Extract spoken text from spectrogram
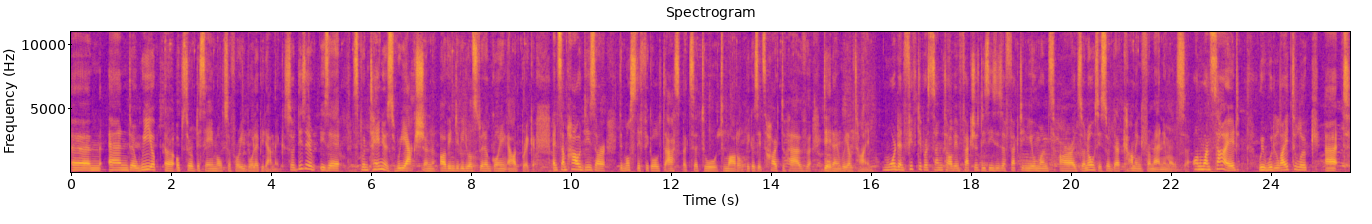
um, and uh, we ob observed the same also for Ebola epidemic. So this is a spontaneous reaction of individuals to an ongoing outbreak, and somehow these are the most difficult aspects uh, to, to model because it's hard to have data in real time. More than 50% of infectious diseases affecting humans are zoonosis, so they're coming from animals. On one side, we would like to look at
